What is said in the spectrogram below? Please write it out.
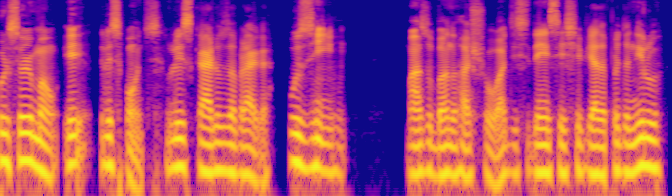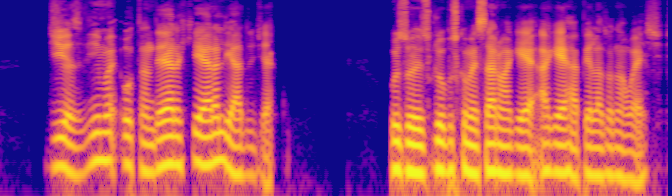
por seu irmão e Três Pontes, Luiz Carlos da Braga, Uzinho. Mas o bando rachou. A dissidência chefiada por Danilo Dias Lima ou Tandera, que era aliado de Eco. Os dois grupos começaram a guerra, a guerra pela Zona Oeste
